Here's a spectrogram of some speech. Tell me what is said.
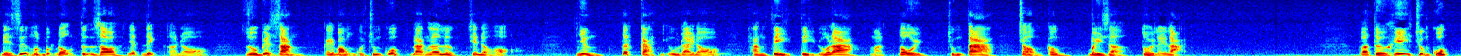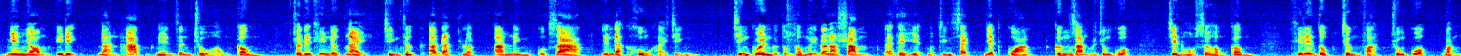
để giữ một mức độ tự do nhất định ở đó, dù biết rằng cái bóng của Trung Quốc đang lơ lửng trên đầu họ. Nhưng tất cả những ưu đãi đó, hàng tỷ tỷ đô la mà tôi, chúng ta cho Hồng Kông bây giờ tôi lấy lại. Và từ khi Trung Quốc nhen nhóm ý định đàn áp nền dân chủ Hồng Kông cho đến khi nước này chính thức áp đặt luật an ninh quốc gia lên đặc khung hải chính, chính quyền của Tổng thống Mỹ Donald Trump đã thể hiện một chính sách nhất quán cứng rắn với Trung Quốc trên hồ sơ Hồng Kông khi liên tục trừng phạt Trung Quốc bằng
